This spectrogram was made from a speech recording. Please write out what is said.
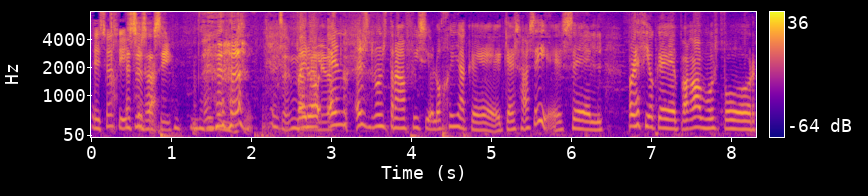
Eso sí. Eso es así. Eso es así. Eso es una Pero es, es nuestra fisiología que, que es así, es el precio que pagamos por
